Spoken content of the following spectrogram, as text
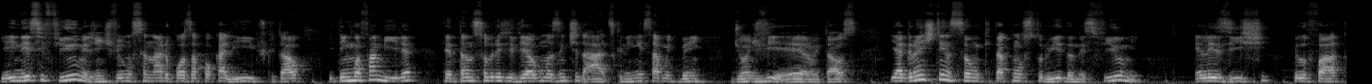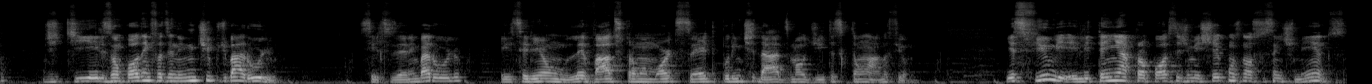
E aí nesse filme a gente vê um cenário pós-apocalíptico e tal, e tem uma família tentando sobreviver a algumas entidades, que ninguém sabe muito bem de onde vieram e tal. E a grande tensão que está construída nesse filme, ela existe pelo fato de que eles não podem fazer nenhum tipo de barulho. Se eles fizerem barulho, eles seriam levados para uma morte certa por entidades malditas que estão lá no filme. E esse filme ele tem a proposta de mexer com os nossos sentimentos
